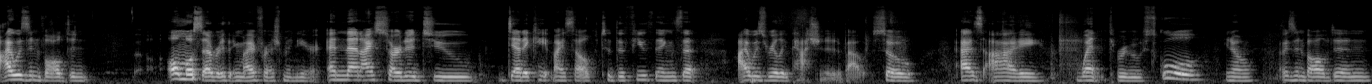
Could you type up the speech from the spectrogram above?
I was involved in almost everything my freshman year. And then I started to dedicate myself to the few things that I was really passionate about. So as I went through school, you know, I was involved in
